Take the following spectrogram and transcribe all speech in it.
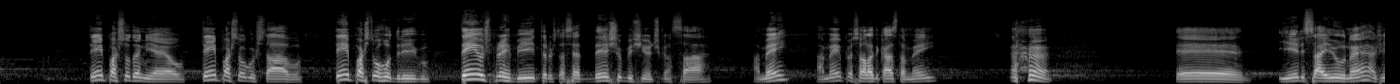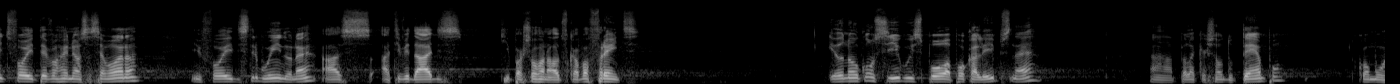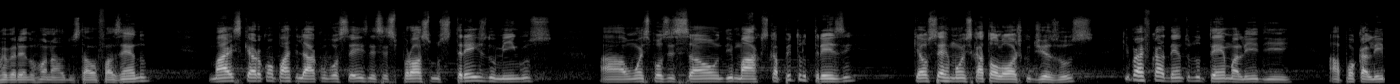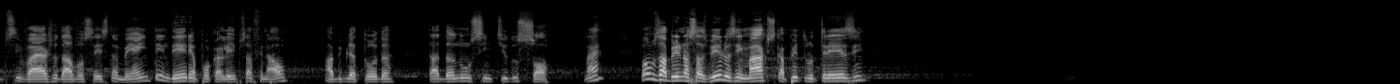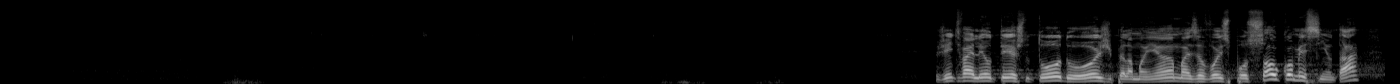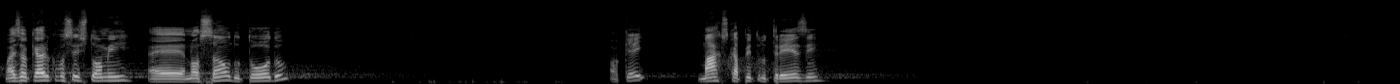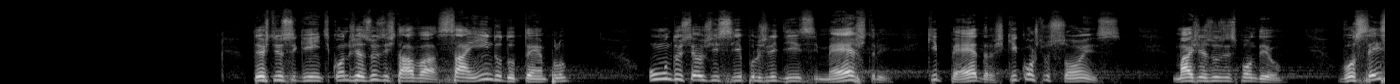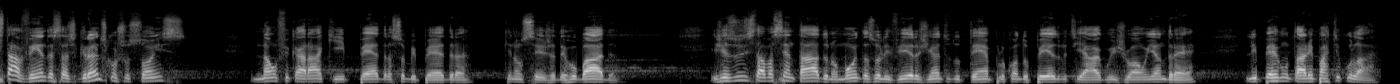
Tem pastor Daniel, tem pastor Gustavo, tem pastor Rodrigo, tem os presbíteros, tá certo? Deixa o bichinho descansar. Amém? Amém? O pessoal lá de casa também. é, e ele saiu, né? A gente foi, teve uma reunião essa semana e foi distribuindo, né? As atividades que o pastor Ronaldo ficava à frente. Eu não consigo expor Apocalipse, né? Ah, pela questão do tempo, como o reverendo Ronaldo estava fazendo, mas quero compartilhar com vocês nesses próximos três domingos ah, uma exposição de Marcos capítulo 13, que é o sermão escatológico de Jesus, que vai ficar dentro do tema ali de Apocalipse e vai ajudar vocês também a entenderem Apocalipse, afinal, a Bíblia toda está dando um sentido só, né? Vamos abrir nossas Bíblias em Marcos capítulo 13. Gente vai ler o texto todo hoje pela manhã, mas eu vou expor só o comecinho, tá? Mas eu quero que vocês tomem é, noção do todo. Ok? Marcos capítulo 13. O texto diz o seguinte: Quando Jesus estava saindo do templo, um dos seus discípulos lhe disse: Mestre, que pedras, que construções. Mas Jesus respondeu: Você está vendo essas grandes construções? Não ficará aqui pedra sobre pedra que não seja derrubada. E Jesus estava sentado no Monte das Oliveiras, diante do templo, quando Pedro, Tiago e João e André lhe perguntaram em particular:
